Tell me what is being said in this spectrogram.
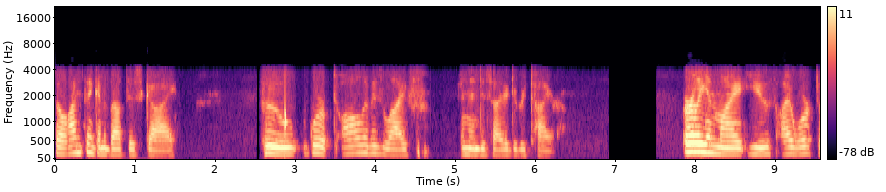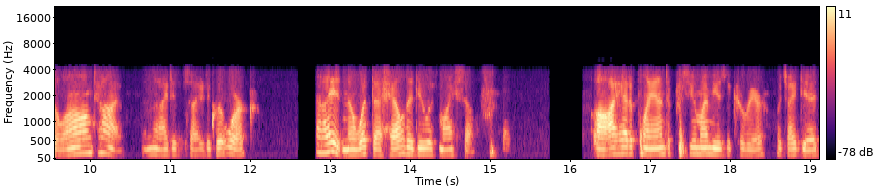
So I'm thinking about this guy who worked all of his life and then decided to retire. Early in my youth, I worked a long time and then I decided to quit work. And I didn't know what the hell to do with myself. Uh, I had a plan to pursue my music career, which I did,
